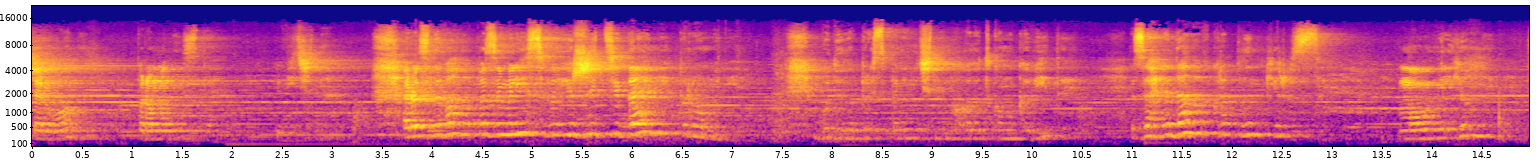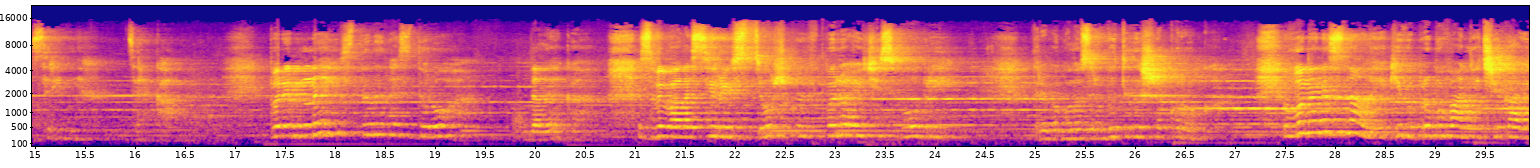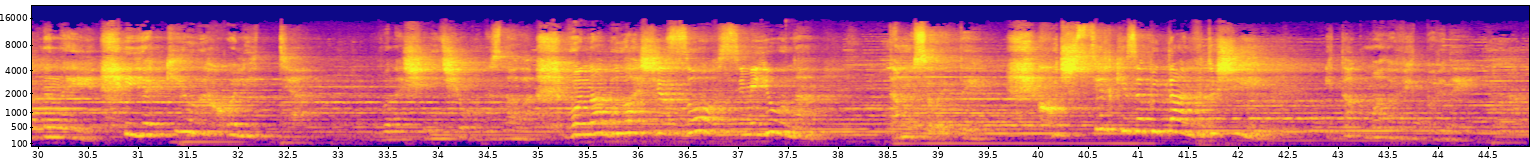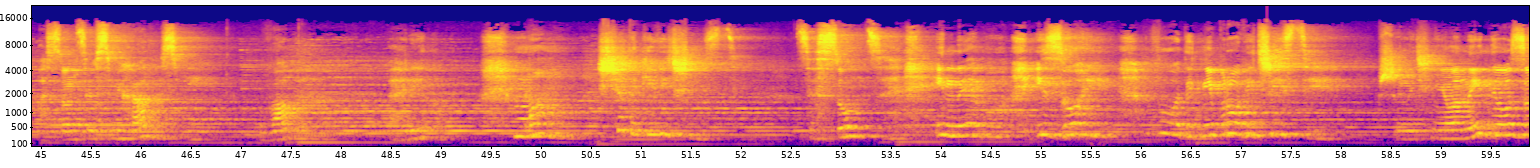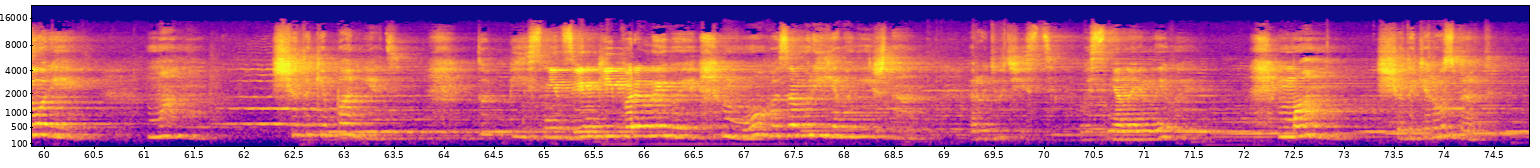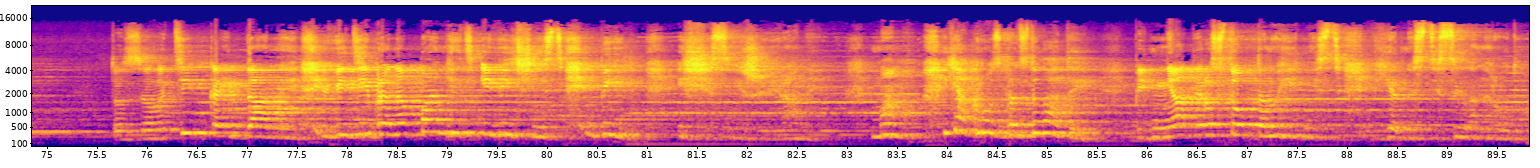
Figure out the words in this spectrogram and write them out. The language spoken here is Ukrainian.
червоне, променисте, вічне, розливало по землі свої життєдайні промені, будило приспані нічним холодком квіти, заглядало в краплинки роси, мов мільйони срібних дзеркал. Перед нею стелилась дорога далека, звивала сірою стежкою, впираючись в обрій. Треба було зробити лише крок. Вона не знала, які випробування чекають на неї, і які лихоліття. Вона ще нічого не знала. Вона була ще зовсім юна, та мусила йти. Хоч стільки запитань в душі, і так мало відповідей. А сонце всміхалось їй, вабило, гріло. Мамо, що таке вічність? Це сонце і небо, і зорі, води Дніпрові чисті, пшеничні ланини озорі. Мамо, що таке пам'ять? То пісні, дзвінки, переливи, мова замріяно ніжна, родючість весняної ниви. Мамо, що таке розбрат? То золоті кайдани, відібрана пам'ять і вічність, біль і ще свіжої рани. Мамо, як розбрат здолати? Підняти розтоптану гідність в єдності сила народу,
